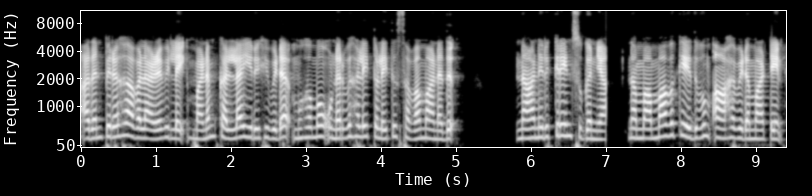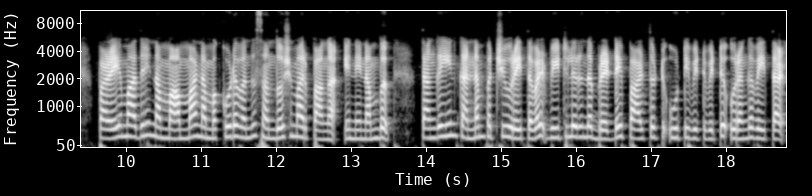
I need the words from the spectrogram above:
அதன் பிறகு அவள் அழவில்லை. மனம் கல்லாய் இறுகிவிட முகமோ உணர்வுகளை தொலைத்து சவமானது. நான் இருக்கிறேன் சுகன்யா. நம்ம அம்மாவுக்கு எதுவும் ஆக விட மாட்டேன். பழைய மாதிரி நம்ம அம்மா நம்ம கூட வந்து சந்தோஷமா இருப்பாங்க. என்னை நம்பு தங்கையின் கன்னம் பற்றி உரைத்தவள் வீட்டிலிருந்த பிரெட்டை பால் தொட்டு ஊட்டி விட்டுவிட்டு உறங்க வைத்தாள்.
